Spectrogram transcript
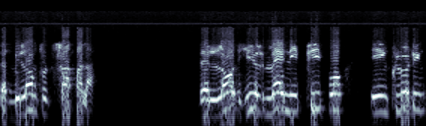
that belonged to Trapala, the Lord healed many people, including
